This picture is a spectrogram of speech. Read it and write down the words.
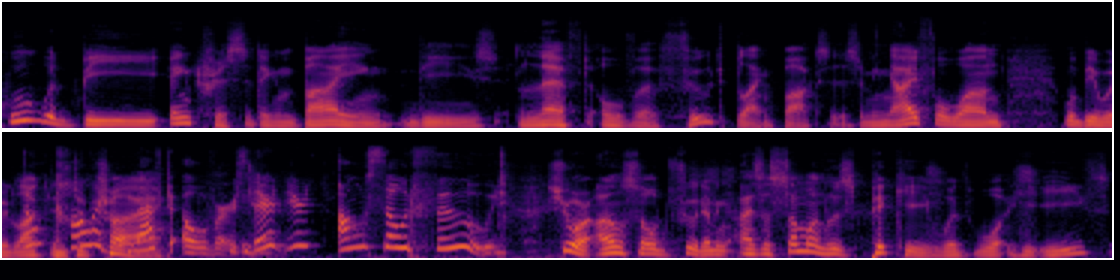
who would be interested in buying these leftover food blank boxes? I mean, I, for one, would be reluctant Don't call to it try. leftovers. They're, you're unsold food. Sure, unsold food. I mean, as a, someone who's picky with what he eats,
